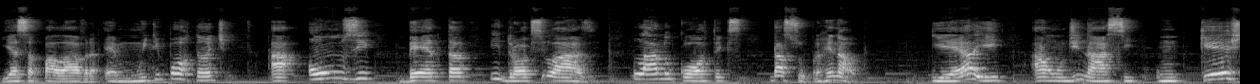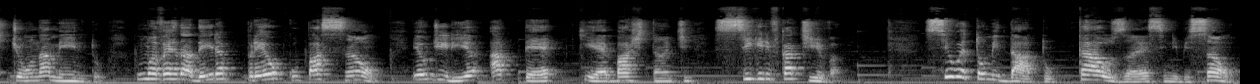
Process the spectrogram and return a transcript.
e essa palavra é muito importante, a 11 beta hidroxilase lá no córtex da suprarrenal. E é aí aonde nasce um questionamento, uma verdadeira preocupação, eu diria até que é bastante significativa. Se o etomidato causa essa inibição,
